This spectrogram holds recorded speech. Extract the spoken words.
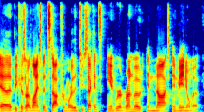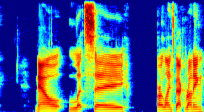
uh, because our line's been stopped for more than two seconds and we're in run mode and not in manual mode. Now, let's say our line's back running.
